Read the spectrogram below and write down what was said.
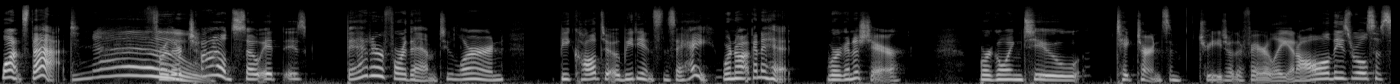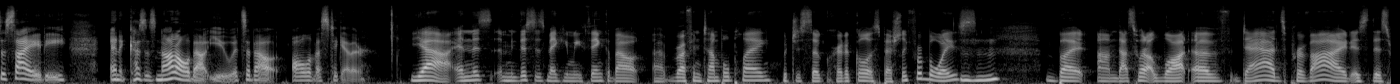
wants that No, for their child. So it is better for them to learn, be called to obedience, and say, hey, we're not going to hit. We're going to share. We're going to take turns and treat each other fairly and all these rules of society. And because it's not all about you, it's about all of us together. Yeah, and this I mean this is making me think about uh, rough and tumble play, which is so critical, especially for boys. But um, that's what a lot of dads provide is this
